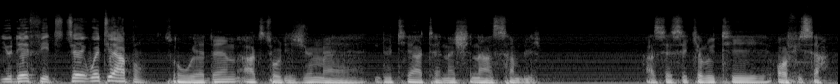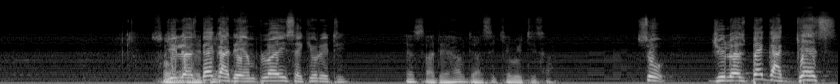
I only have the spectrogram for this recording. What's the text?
you dey fit. Say wetin happen? So we were then asked to resume uh, duty at the National Assembly as a security officer. So Julius Berger they employ security. Yes, sir. They have their security, sir. So Julius Berger gets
